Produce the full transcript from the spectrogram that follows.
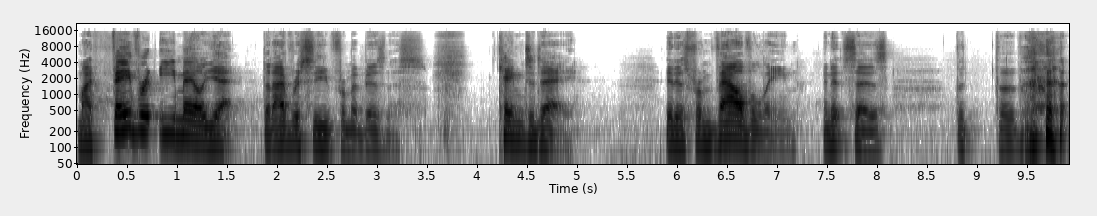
my favorite email yet that I've received from a business came today. It is from Valvoline, and it says the, the,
